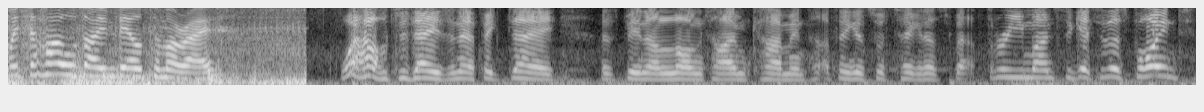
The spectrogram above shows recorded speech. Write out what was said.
with the whole dome build tomorrow. Wow, today's an epic day. It's been a long time coming. I think it's taken us about three months to get to this point.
